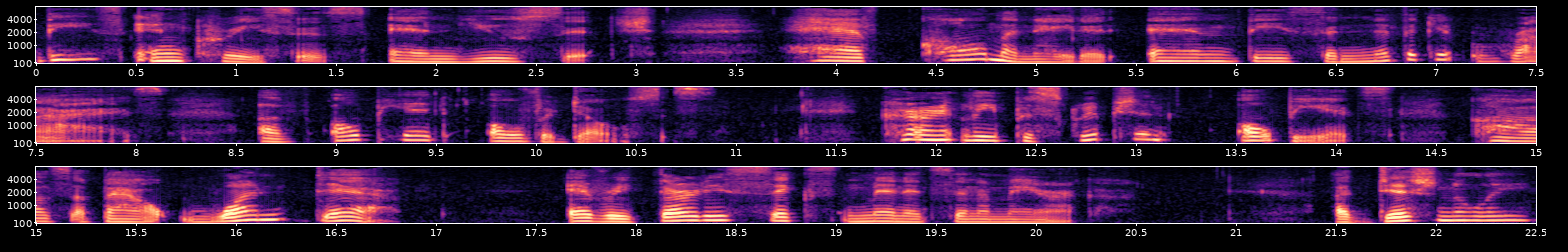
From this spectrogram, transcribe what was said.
these increases in usage have culminated in the significant rise of opiate overdoses. Currently, prescription opiates cause about one death every 36 minutes in America. Additionally,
